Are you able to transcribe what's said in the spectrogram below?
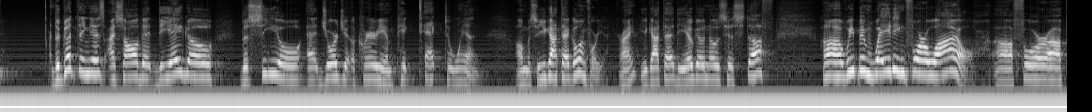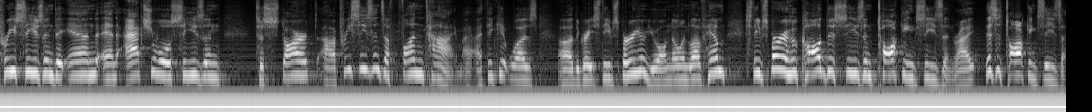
The good thing is, I saw that Diego, the seal at Georgia Aquarium, picked Tech to win. Um, so you got that going for you, right? You got that. Diego knows his stuff. Uh, we've been waiting for a while uh, for uh, preseason to end and actual season to start. Uh, preseason's a fun time. I, I think it was uh, the great Steve Spurrier. You all know and love him. Steve Spurrier, who called this season talking season, right? This is talking season.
